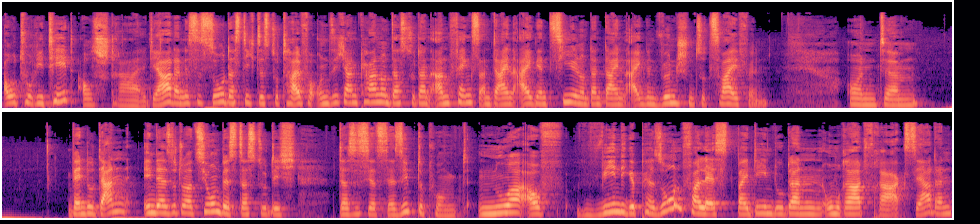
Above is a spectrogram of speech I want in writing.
Autorität ausstrahlt, ja, dann ist es so, dass dich das total verunsichern kann und dass du dann anfängst, an deinen eigenen Zielen und an deinen eigenen Wünschen zu zweifeln. Und ähm, wenn du dann in der Situation bist, dass du dich das ist jetzt der siebte Punkt, nur auf wenige Personen verlässt, bei denen du dann um Rat fragst, ja, dann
